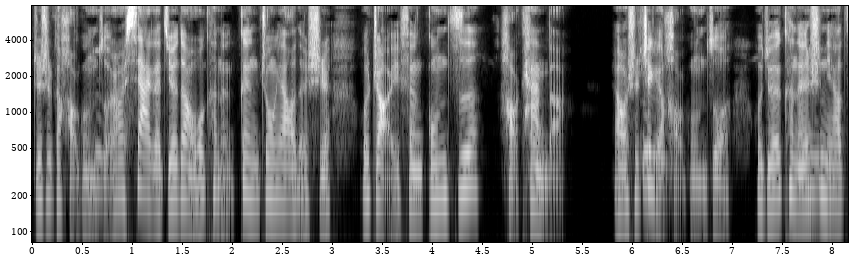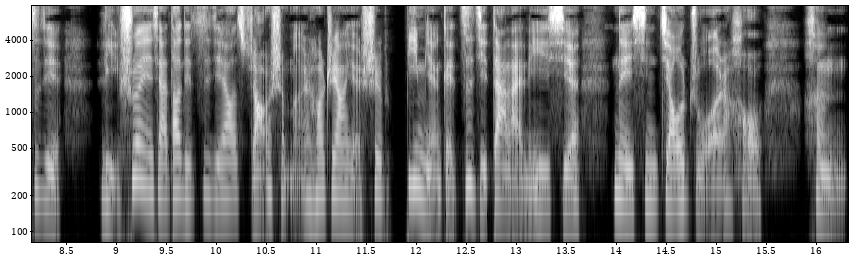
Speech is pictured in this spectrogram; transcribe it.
这是个好工作，然后下个阶段我可能更重要的是，我找一份工资好看的，然后是这个好工作。我觉得可能是你要自己理顺一下，到底自己要找什么，然后这样也是避免给自己带来的一些内心焦灼，然后很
